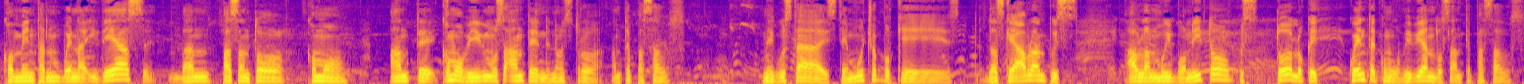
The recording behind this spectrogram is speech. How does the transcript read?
comentan buenas ideas, dan, pasan todo como, ante, como vivimos antes de nuestros antepasados. Me gusta este, mucho porque las que hablan, pues hablan muy bonito, pues todo lo que cuentan como vivían los antepasados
